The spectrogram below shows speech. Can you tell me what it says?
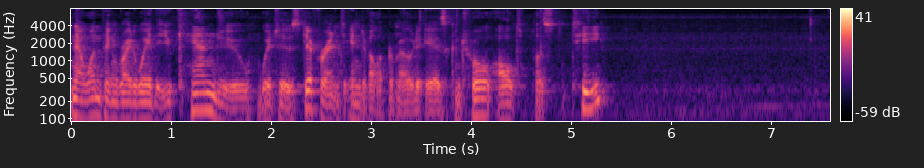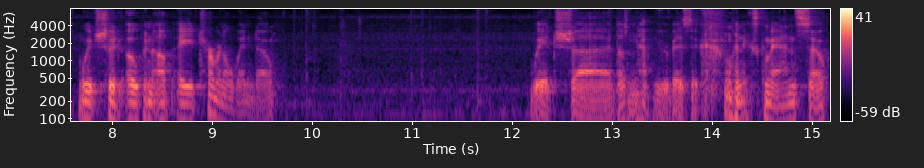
Now, one thing right away that you can do, which is different in developer mode, is Control Alt plus T, which should open up a terminal window, which uh, doesn't have your basic Linux commands, so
